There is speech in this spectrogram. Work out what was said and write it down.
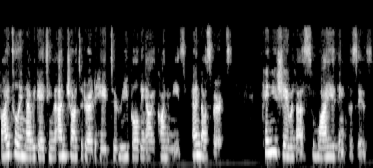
vital in navigating the uncharted road ahead to rebuilding our economies and our spirits. Can you share with us why you think this is?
